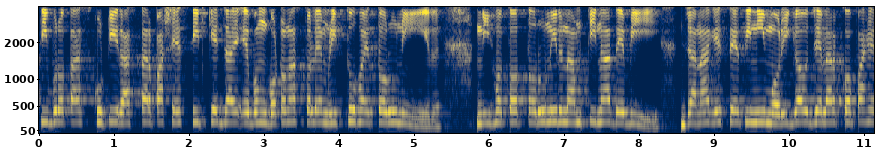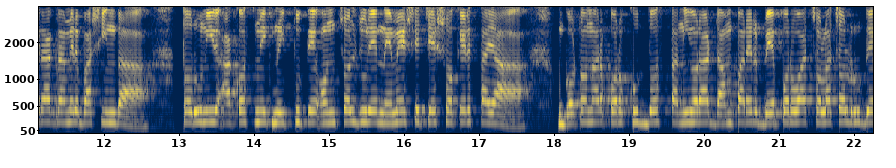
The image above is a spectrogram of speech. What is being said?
তীব্রতা স্কুটি রাস্তার পাশে ছিটকে যায় এবং ঘটনাস্থলে মৃত্যু হয় তরুণীর। নিহত তরুণীর নাম টিনা দেবী। জানা গেছে তিনি মরিগাঁও জেলার কপাহেরা গ্রামের বাসিন্দা। তরুণীর আকস্মিক মৃত্যুতে অঞ্চল জুড়ে নেমে এসেছে শোকের ছায়া। ঘটনার পর ক্ষুব্ধ স্থানীয়রা ডাম্পারের বেপরোয়া চলাচল রোধে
